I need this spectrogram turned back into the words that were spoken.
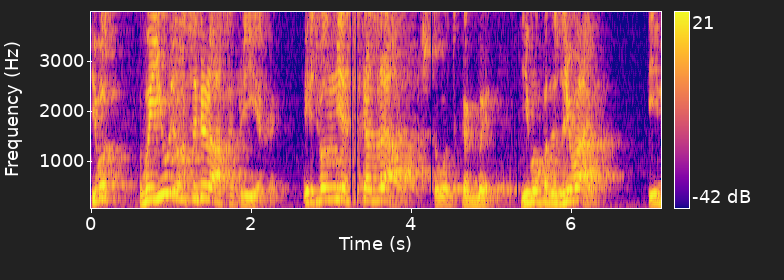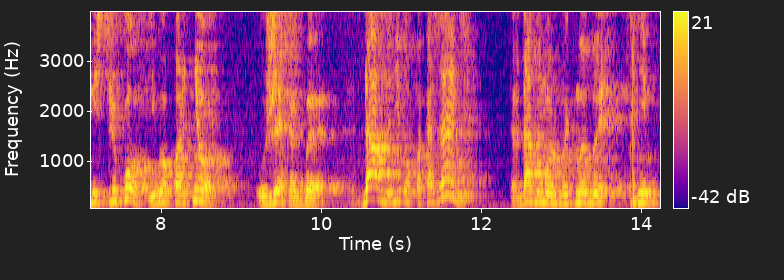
И вот в июле он собирался приехать. Если бы он мне сказал, что вот как бы его подозревают, и Мистрюков, его партнер, уже как бы дал на него показания, тогда бы, может быть, мы бы с ним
